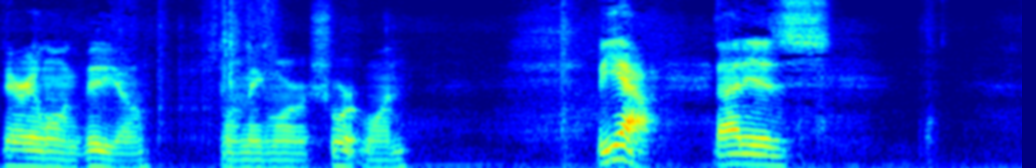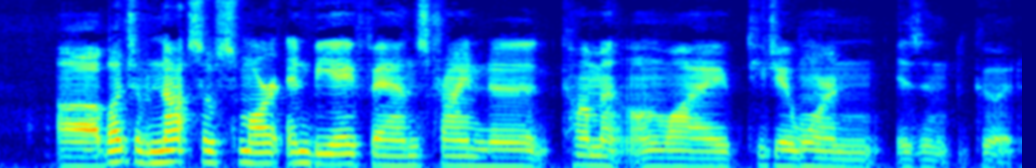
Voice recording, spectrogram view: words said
very long video. Just want to make more of a short one. But yeah, that is uh, a bunch of not so smart NBA fans trying to comment on why TJ Warren isn't good.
